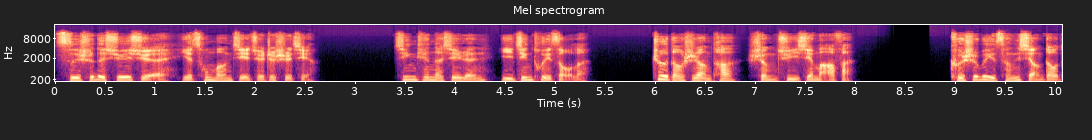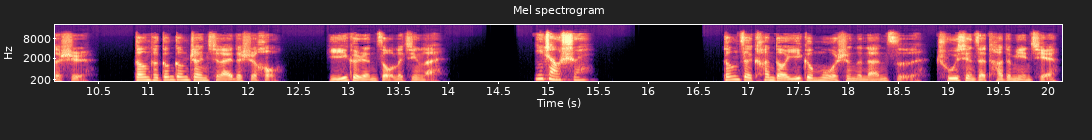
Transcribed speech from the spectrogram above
此时的薛雪也匆忙解决着事情。今天那些人已经退走了，这倒是让他省去一些麻烦。可是未曾想到的是，当他刚刚站起来的时候，一个人走了进来。你找谁？当在看到一个陌生的男子出现在他的面前，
